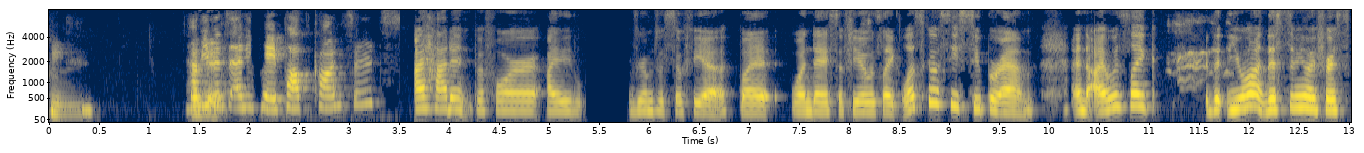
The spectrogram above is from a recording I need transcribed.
Hmm. Have you been to any K-pop concerts? I hadn't before I roomed with Sophia, but one day Sophia was like, "Let's go see Super M," and I was like, "You want this to be my first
